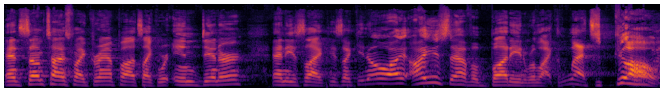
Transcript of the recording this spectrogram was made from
And sometimes my grandpa, it's like we're in dinner and he's like, he's like, you know, I, I used to have a buddy and we're like, let's go.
